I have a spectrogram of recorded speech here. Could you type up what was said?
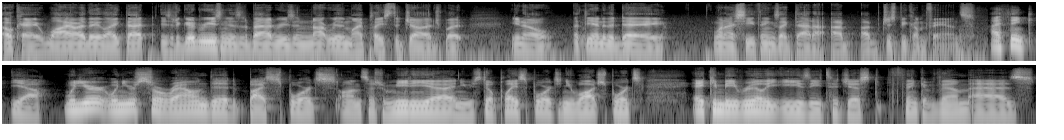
okay, why are they like that? Is it a good reason? Is it a bad reason? Not really my place to judge, but you know, at the end of the day, when I see things like that, I, I, I've just become fans. I think, yeah, when you're when you're surrounded by sports on social media and you still play sports and you watch sports, it can be really easy to just think of them as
